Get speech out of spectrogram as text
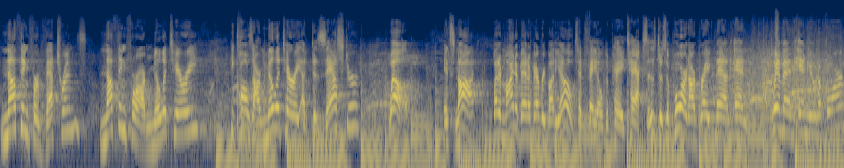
nothing for veterans, nothing for our military. He calls our military a disaster. Well, it's not. But it might have been if everybody else had failed to pay taxes to support our brave men and women in uniform.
